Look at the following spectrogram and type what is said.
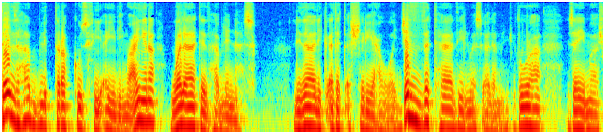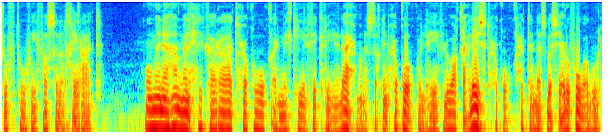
تذهب للتركز في أيدي معينة ولا تذهب للناس. لذلك أتت الشريعة وجذت هذه المسألة من جذورها زي ما شفتوا في فصل الخيرات. ومن أهم الاحتكارات حقوق الملكية الفكرية. لاحظوا نستخدم حقوق اللي هي في الواقع ليست حقوق. حتى الناس بس يعرفوها أقول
